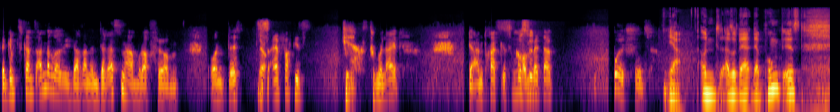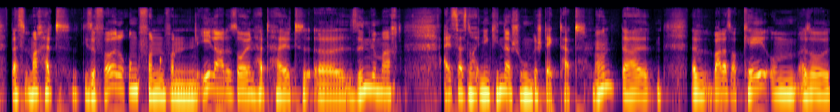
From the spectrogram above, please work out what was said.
Da gibt es ganz andere Leute, die daran Interessen haben oder Firmen. Und das, das ja. ist einfach dieses, die, tut mir leid. Der Antrag ist kompletter, Bullshit. Ja, und also der, der Punkt ist, das macht halt diese Förderung von, von E-Ladesäulen hat halt äh, Sinn gemacht, als das noch in den Kinderschuhen gesteckt hat. Ne? Da, da war das okay, um, also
